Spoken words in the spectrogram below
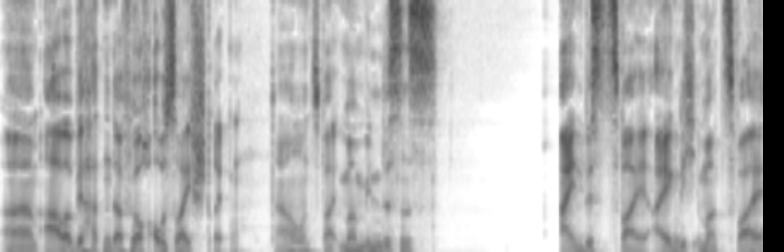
Ähm, aber wir hatten dafür auch Ausweichstrecken. Ja, und zwar immer mindestens ein bis zwei. Eigentlich immer zwei.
